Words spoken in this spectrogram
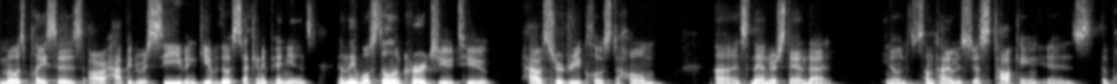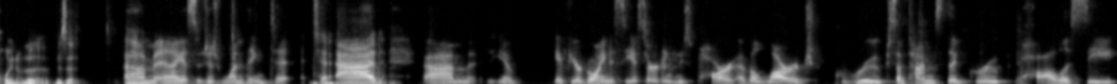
most places are happy to receive and give those second opinions, and they will still encourage you to have surgery close to home. Uh, and so they understand that you know, sometimes just talking is the point of the visit. Um, and I guess just one thing to, to add, um, you know, if you're going to see a surgeon who's part of a large group, sometimes the group policy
